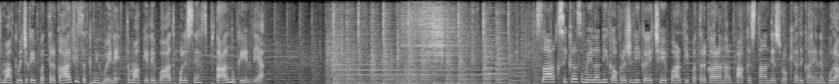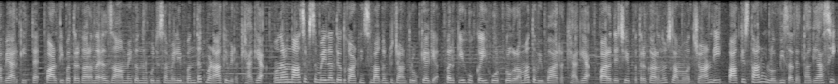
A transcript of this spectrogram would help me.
ਧਮਾਕੇ ਵਿੱਚ ਕਈ ਪੱਤਰਕਾਰ ਵੀ ਜ਼ਖਮੀ ਹੋਏ ਨੇ। ਧਮਾਕੇ ਦੇ ਬਾਅਦ ਪੁਲਿਸ ਨੇ ਹਸਪਤਾਲ ਨੂੰ ਘੇਰ ਲਿਆ। ਸਾਰਕ ਸਿਖਰ ਸੰਮੇਲਨ ਦੀ ਕਵਰੇਜ ਲਈ ਗਏ 6 ਭਾਰਤੀ ਪੱਤਰਕਾਰਾਂ ਨਾਲ ਪਾਕਿਸਤਾਨ ਦੇ ਸੁਰੱਖਿਆ ਅਧਿਕਾਰੀਆਂ ਨੇ ਬੁਰਾ ਵਿਹਾਰ ਕੀਤਾ ਹੈ। ਭਾਰਤੀ ਪੱਤਰਕਾਰਾਂ ਦਾ ਇਲਜ਼ਾਮ ਹੈ ਕਿ ਉਹਨਾਂ ਨੂੰ ਕੁਝ ਸਮੇਂ ਲਈ ਬੰਦਕ ਬਣਾ ਕੇ ਵੀ ਰੱਖਿਆ ਗਿਆ। ਉਹਨਾਂ ਨੂੰ ਨਾ ਸਿਰਫ ਸੰਮੇਲਨ ਤੇ ਉਦਘਾਟਨੀ ਸਮਾਗਮ 'ਚ ਜਾਣ ਤੋਂ ਰੋਕਿਆ ਗਿਆ, ਬਲਕਿ ਉਹ ਕਈ ਹੋਰ ਪ੍ਰੋਗਰਾਮਾਂ ਤੋਂ ਵੀ ਬਾਹਰ ਰੱਖਿਆ ਗਿਆ। ਭਾਰਤ ਦੇ 6 ਪੱਤਰਕਾਰਾਂ ਨੂੰ ਇਸਲਾਮਾਬਾਦ ਜਾਣ ਲਈ ਪਾਕਿਸਤਾਨ ਵੱਲੋਂ ਵੀਜ਼ਾ ਦਿੱਤਾ ਗਿਆ ਸੀ।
